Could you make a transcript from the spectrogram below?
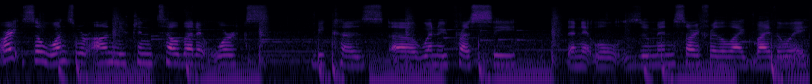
Alright, so once we're on, you can tell that it works because uh, when we press C, then it will zoom in. Sorry for the lag, by the way.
